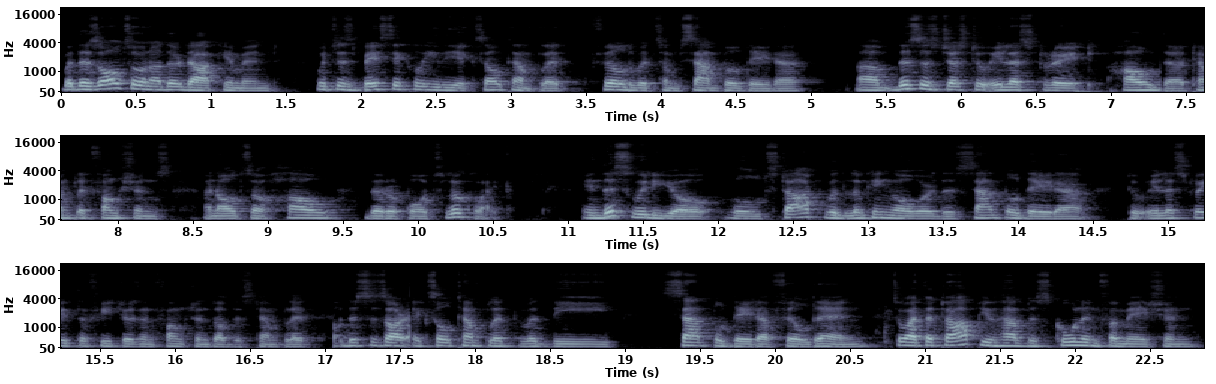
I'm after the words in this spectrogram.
But there's also another document, which is basically the Excel template filled with some sample data. Um, this is just to illustrate how the template functions and also how the reports look like. In this video, we'll start with looking over the sample data to illustrate the features and functions of this template. This is our Excel template with the sample data filled in. So at the top, you have the school information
